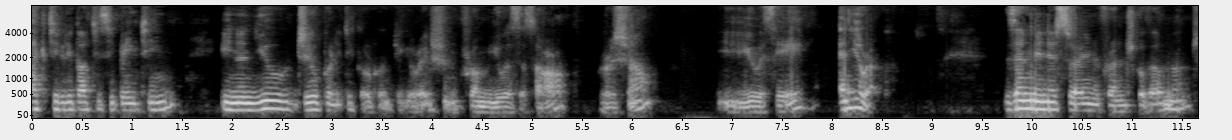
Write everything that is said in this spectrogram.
actively participating in a new geopolitical configuration from USSR, Russia, USA, and Europe. Then minister in the French government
